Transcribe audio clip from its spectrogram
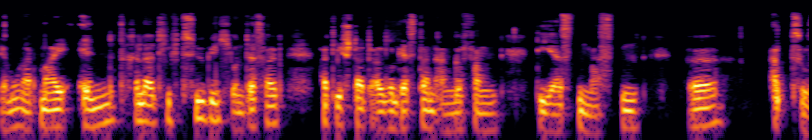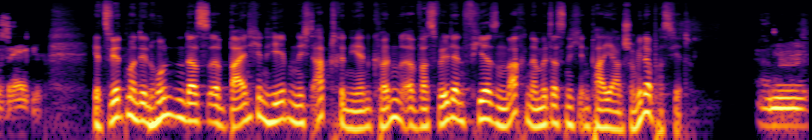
Der Monat Mai endet relativ zügig und deshalb hat die Stadt also gestern angefangen, die ersten Masten äh, abzusägen. Jetzt wird man den Hunden das äh, Beinchenheben nicht abtrainieren können. Äh, was will denn Viersen machen, damit das nicht in ein paar Jahren schon wieder passiert? Ähm,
